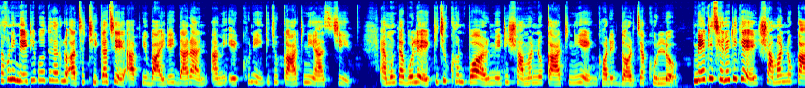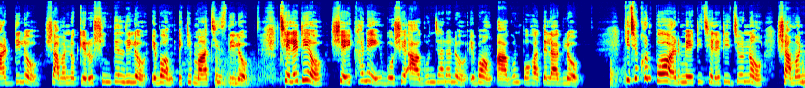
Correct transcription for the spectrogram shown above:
তখনই মেয়েটি বলতে লাগল আচ্ছা ঠিক আছে, আপনি বাইরেই দাঁড়ান। আমি এক্ষুনি কিছু কাঠ নিয়ে আসছি। এমনটা বলে কিছুক্ষণ পর মেয়েটি সামান্য কাঠ নিয়ে ঘরের দরজা খুলল। মেয়েটি ছেলেটিকে সামান্য কাঠ দিল, সামান্য কেরোসিন তেল দিল এবং একটি মাচিস দিল। ছেলেটিও সেইখানেই বসে আগুন জ্বালালো এবং আগুন পোহাতে লাগল। কিছুক্ষণ পর মেয়েটি ছেলেটির জন্য সামান্য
